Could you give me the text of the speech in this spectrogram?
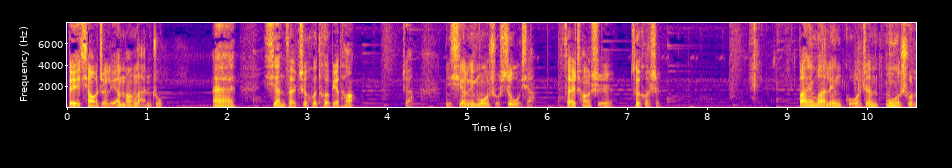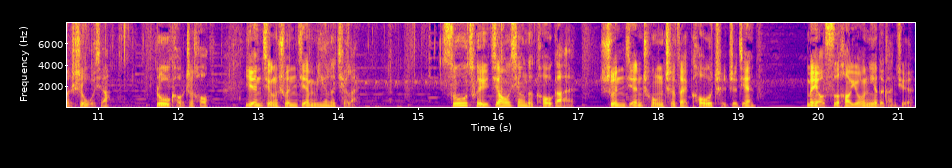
被乔治连忙拦住。哎哎，现在吃会特别烫，你心里默数十五下，再尝试最合适。白婉玲果真默数了十五下，入口之后，眼睛瞬间眯了起来，酥脆焦香的口感瞬间充斥在口齿之间，没有丝毫油腻的感觉，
